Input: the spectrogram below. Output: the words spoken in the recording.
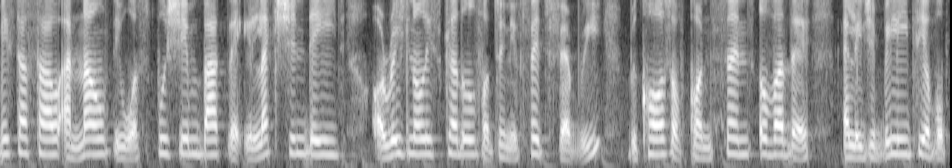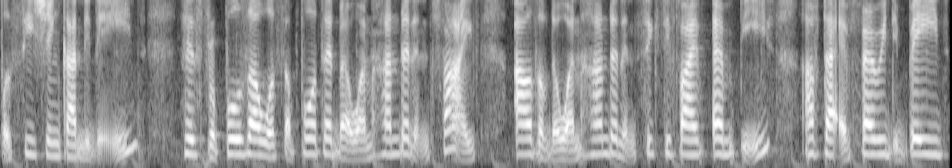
Mr. Sall announced he was pushing back the election date originally scheduled for 25th February because of concerns over the eligibility of opposition candidates. His proposal was supported by 105 out of the 165 MPs after a fiery debate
